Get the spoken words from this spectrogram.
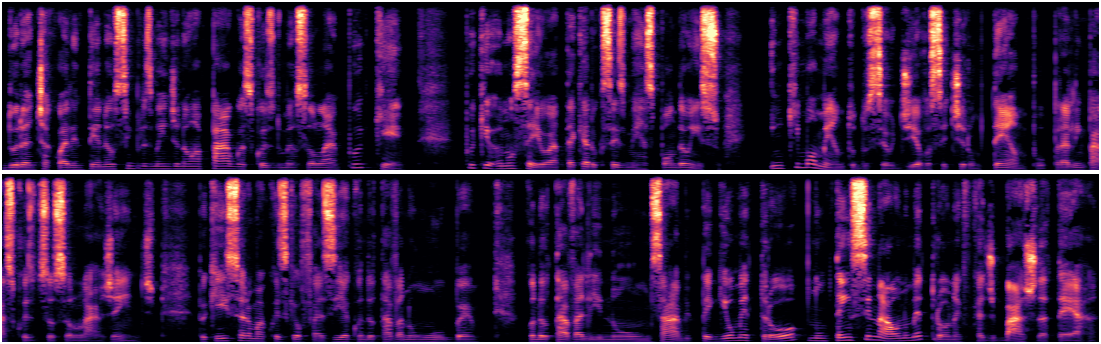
Durante a quarentena, eu simplesmente não apago as coisas do meu celular. Por quê? Porque eu não sei, eu até quero que vocês me respondam isso. Em que momento do seu dia você tira um tempo para limpar as coisas do seu celular, gente? Porque isso era uma coisa que eu fazia quando eu tava num Uber, quando eu tava ali num, sabe? Peguei o metrô, não tem sinal no metrô, né? Que fica debaixo da terra.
